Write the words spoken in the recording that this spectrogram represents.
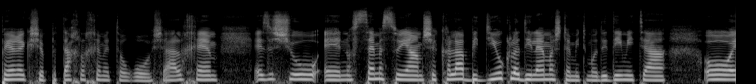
פרק שפתח לכם את הראש, היה לכם איזשהו אה, נושא מסוים שקלע בדיוק לדילמה שאתם מתמודדים איתה, או אה,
